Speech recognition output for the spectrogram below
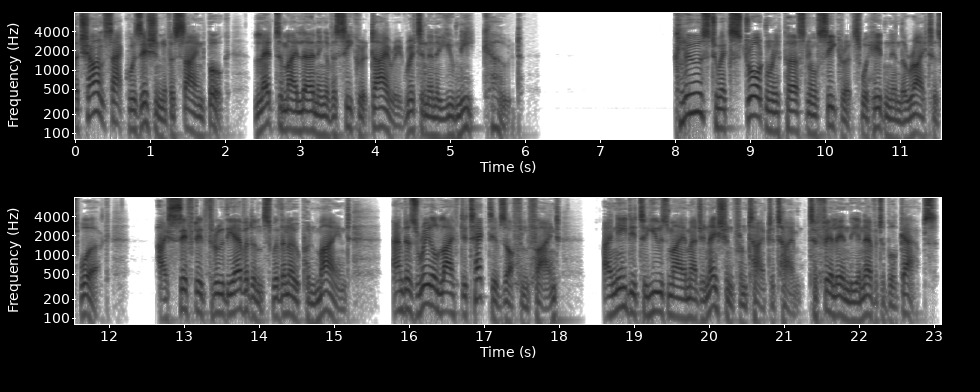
The chance acquisition of a signed book led to my learning of a secret diary written in a unique code. Clues to extraordinary personal secrets were hidden in the writer's work I sifted through the evidence with an open mind, and as real life detectives often find, I needed to use my imagination from time to time to fill in the inevitable gaps.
